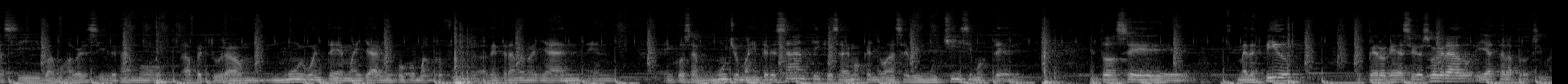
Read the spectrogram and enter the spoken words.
así vamos a ver si les damos apertura a un muy buen tema y ya algo un poco más profundo, adentrándonos ya en, en, cosas mucho más interesantes y que sabemos que les van a servir muchísimo a ustedes. Entonces, me despido, espero que haya sido de su agrado y hasta la próxima.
